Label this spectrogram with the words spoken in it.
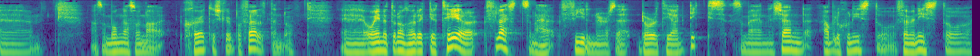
Eh, alltså många sådana sköterskor på fälten då. Eh, och en av de som rekryterar flest sådana här field nurse är Dorothea Dix. Som är en känd abolitionist och feminist och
